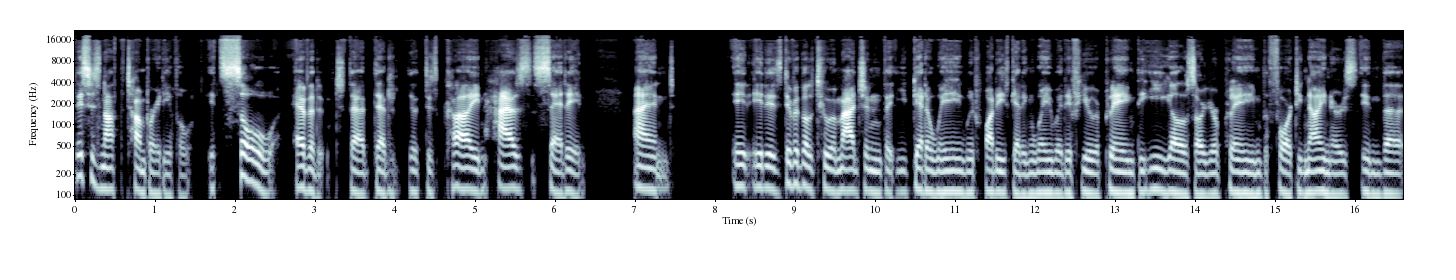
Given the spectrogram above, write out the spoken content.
this is not the Tom Brady of old. It's so evident that that the decline has set in, and it, it is difficult to imagine that you get away with what he's getting away with if you're playing the Eagles or you're playing the 49ers in the,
